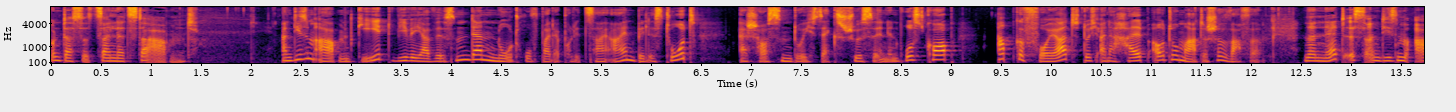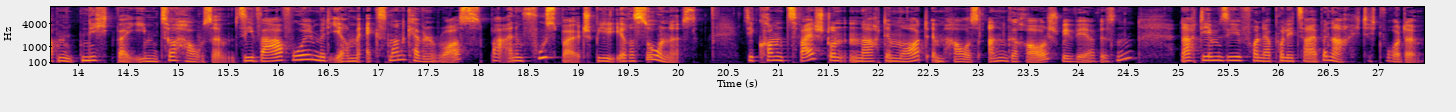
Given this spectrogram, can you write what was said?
und das ist sein letzter Abend. An diesem Abend geht, wie wir ja wissen, der Notruf bei der Polizei ein. Bill ist tot, erschossen durch sechs Schüsse in den Brustkorb, abgefeuert durch eine halbautomatische Waffe. Nanette ist an diesem Abend nicht bei ihm zu Hause. Sie war wohl mit ihrem Ex-Mann Kevin Ross bei einem Fußballspiel ihres Sohnes. Sie kommt zwei Stunden nach dem Mord im Haus angerauscht, wie wir ja wissen, nachdem sie von der Polizei benachrichtigt wurde.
